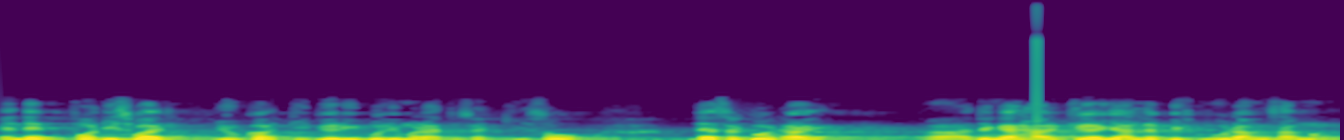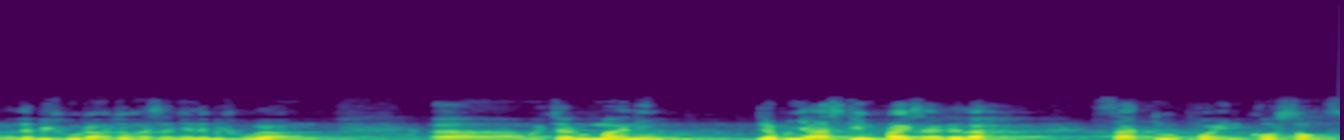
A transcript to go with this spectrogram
And then for this one You got 3,500 kaki. So That's a good right? Ha, Dengan harga yang lebih kurang sama. Lebih kurang tu maksudnya lebih kurang uh, Macam rumah ni Dia punya asking price adalah 1.098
